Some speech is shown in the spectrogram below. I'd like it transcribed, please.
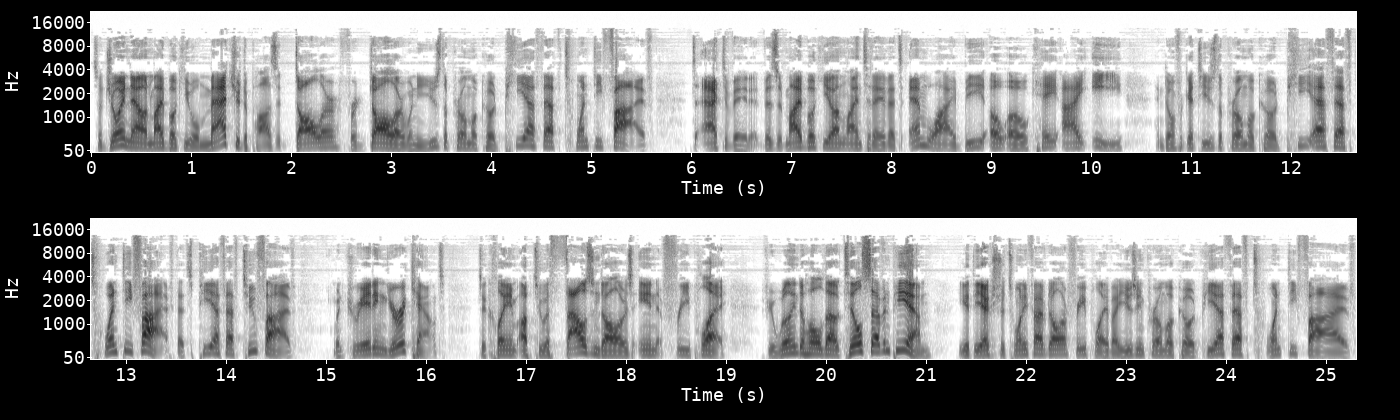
So join now, and MyBookie will match your deposit dollar for dollar when you use the promo code PFF25 to activate it. Visit MyBookie online today. That's M Y B O O K I E. And don't forget to use the promo code PFF25. That's PFF25 when creating your account to claim up to $1,000 in free play. If you're willing to hold out till 7 p.m., you get the extra $25 free play by using promo code PFF25.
